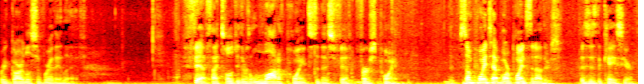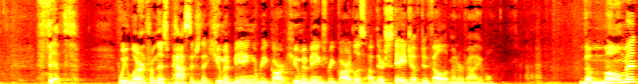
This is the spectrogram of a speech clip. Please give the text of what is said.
regardless of where they live. Fifth, I told you there's a lot of points to this fifth, first point. Some points have more points than others. This is the case here. Fifth, we learn from this passage that human, being regard, human beings, regardless of their stage of development, are valuable. The moment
